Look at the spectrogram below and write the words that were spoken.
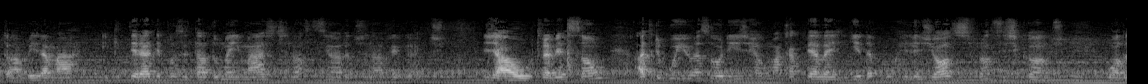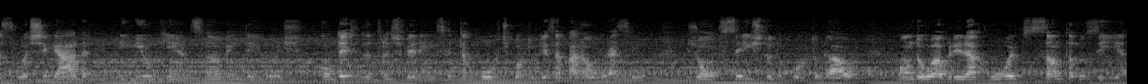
então à beira-mar, e que terá depositado uma imagem de Nossa Senhora dos Navegantes. Já a outra versão atribuiu essa origem a uma capela erguida por religiosos franciscanos, quando a sua chegada em 1592. No contexto da transferência da corte portuguesa para o Brasil, João VI de Portugal mandou abrir a Rua de Santa Luzia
